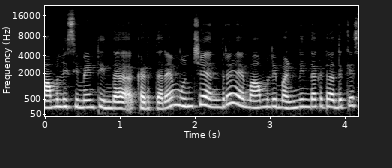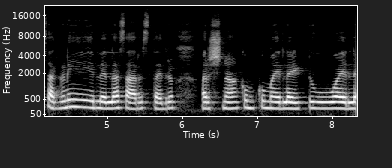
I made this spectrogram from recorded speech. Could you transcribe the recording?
ಮಾಮೂಲಿ ಸಿಮೆಂಟಿಂದ ಕಟ್ತಾರೆ. ಮುಂಚೆ ಅಂದರೆ ಮಾಮೂಲಿ ಮಣ್ಣಿಂದ ಕಟ್ಟ ಅದಕ್ಕೆ ಸಗಣಿಲೆಲ್ಲ ಸಾರಿಸ್ತಾ ಇದ್ರು. ಅರಿಶಿನ ಕುಂಕುಮ ಎಲ್ಲ ಇಟ್ಟು, ಹೂವು ಎಲ್ಲ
